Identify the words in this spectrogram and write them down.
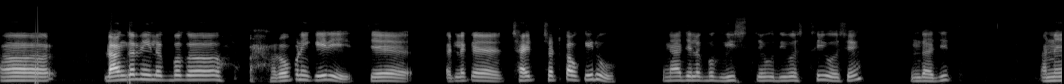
અ ડાંગરની લગભગ રોપણી કરી જે એટલે કે છાટ છટકાવ કર્યું. એને આજે લગભગ વીસ જેવું દિવસ થયો છે, અંદાજીત. અને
